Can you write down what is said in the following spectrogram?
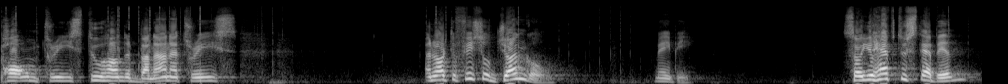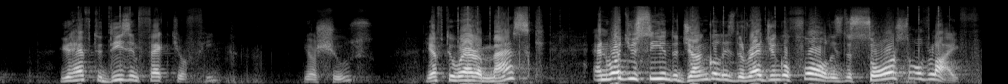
palm trees, 200 banana trees, an artificial jungle, maybe. So you have to step in, you have to disinfect your feet, your shoes, you have to wear a mask, and what you see in the jungle is the red jungle fowl, is the source of life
